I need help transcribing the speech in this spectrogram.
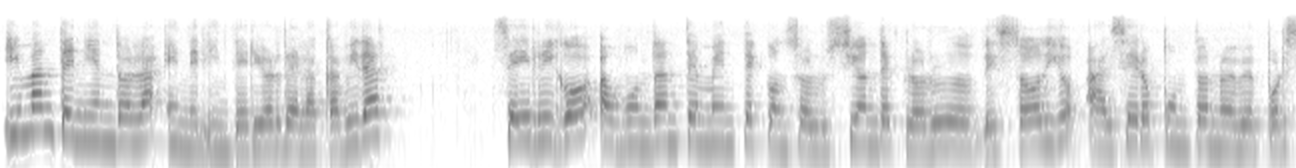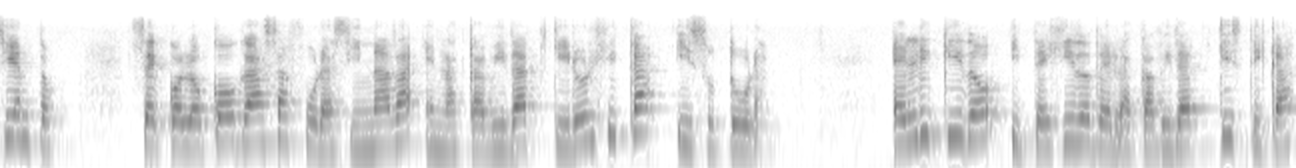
y manteniéndola en el interior de la cavidad. Se irrigó abundantemente con solución de cloruro de sodio al 0.9%. Se colocó gasa furacinada en la cavidad quirúrgica y sutura. El líquido y tejido de la cavidad quística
